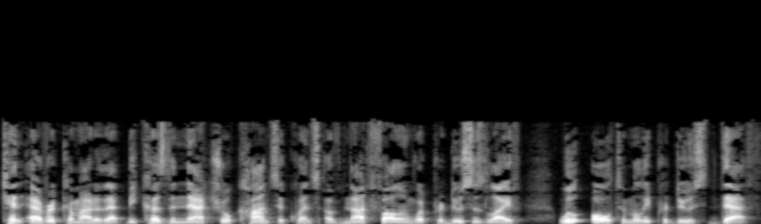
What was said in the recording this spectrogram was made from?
can ever come out of that because the natural consequence of not following what produces life will ultimately produce death.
